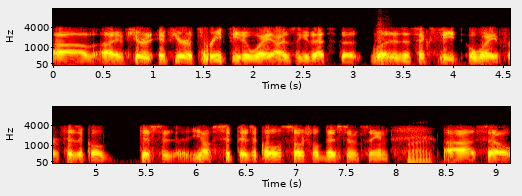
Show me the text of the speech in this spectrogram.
Uh, uh, if you're if you're three feet away, obviously that's the what is it six feet away for physical distance, you know, physical social distancing. right. Uh, so,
